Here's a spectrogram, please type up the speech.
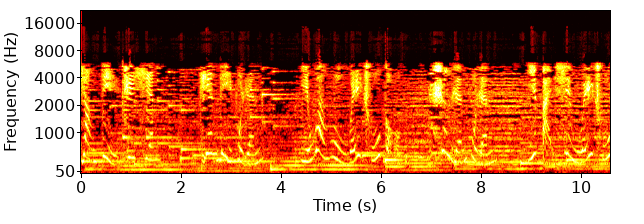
象帝之先。天地不仁，以万物为刍狗；圣人不仁，以百姓为刍狗。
